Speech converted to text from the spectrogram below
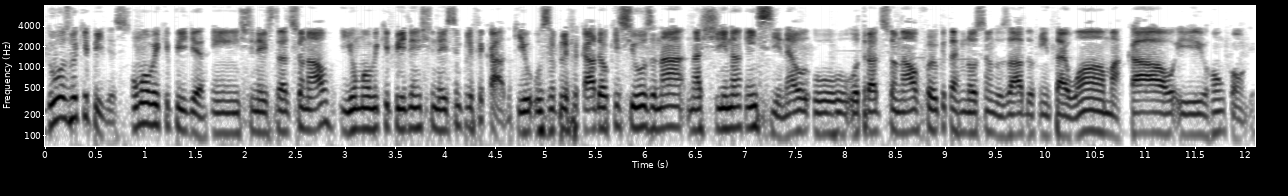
duas Wikipedias. Uma Wikipedia em chinês tradicional e uma Wikipedia em chinês simplificado. Que o simplificado é o que se usa na, na China em si, né? O, o, o tradicional foi o que terminou sendo usado em Taiwan, Macau e Hong Kong.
